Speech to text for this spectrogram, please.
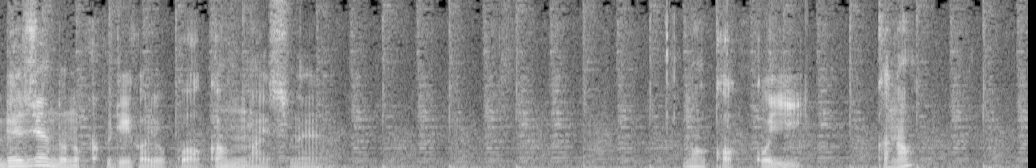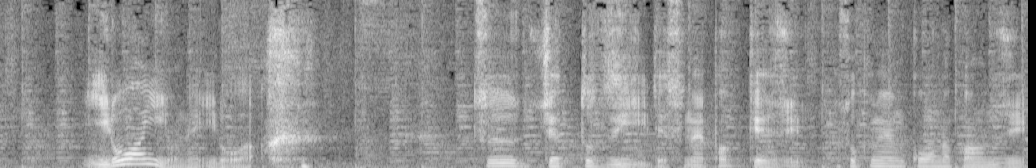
レジェンドのくくりがよくわかんないですね。まあかっこいいかな。色はいいよね色は。SJZ ですね。パッケージ。側面こんな感じ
